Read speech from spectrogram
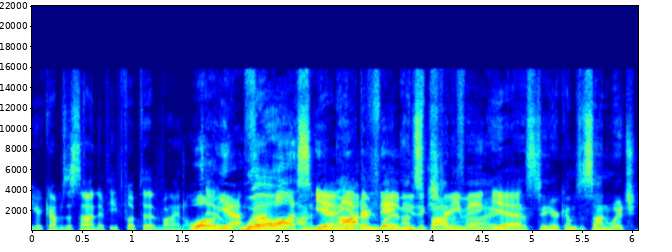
Here Comes the Sun if you flip the vinyl. Well, too. yeah, Well, for us on- Yeah, you have to modern day music Spotify, streaming. it Yeah. goes to Here Comes the Sun, which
